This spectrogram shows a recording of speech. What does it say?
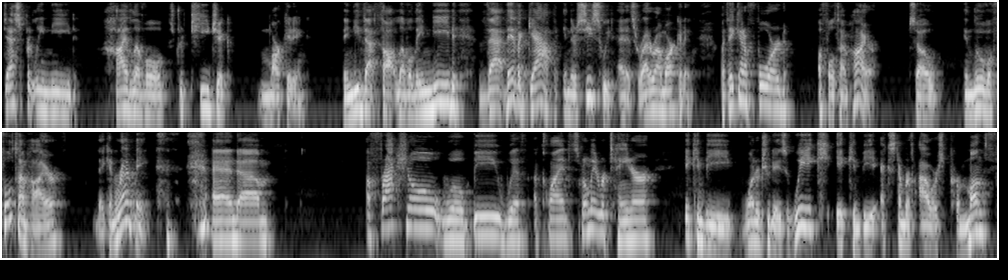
desperately need high level strategic marketing. They need that thought level. They need that. They have a gap in their C suite and it's right around marketing, but they can afford a full time hire. So in lieu of a full time hire, they can rent me. and um, a fractional will be with a client. It's normally a retainer. It can be one or two days a week. It can be X number of hours per month.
